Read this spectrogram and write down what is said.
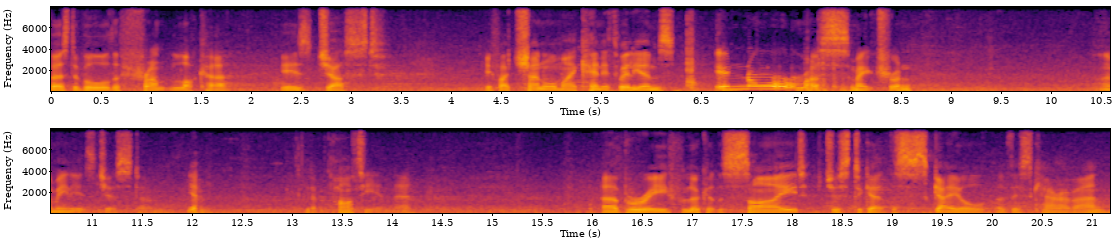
First of all, the front locker is just, if I channel my Kenneth Williams, enormous matron. I mean, it's just, um, yeah, you could have a party in there. A brief look at the side just to get the scale of this caravan.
